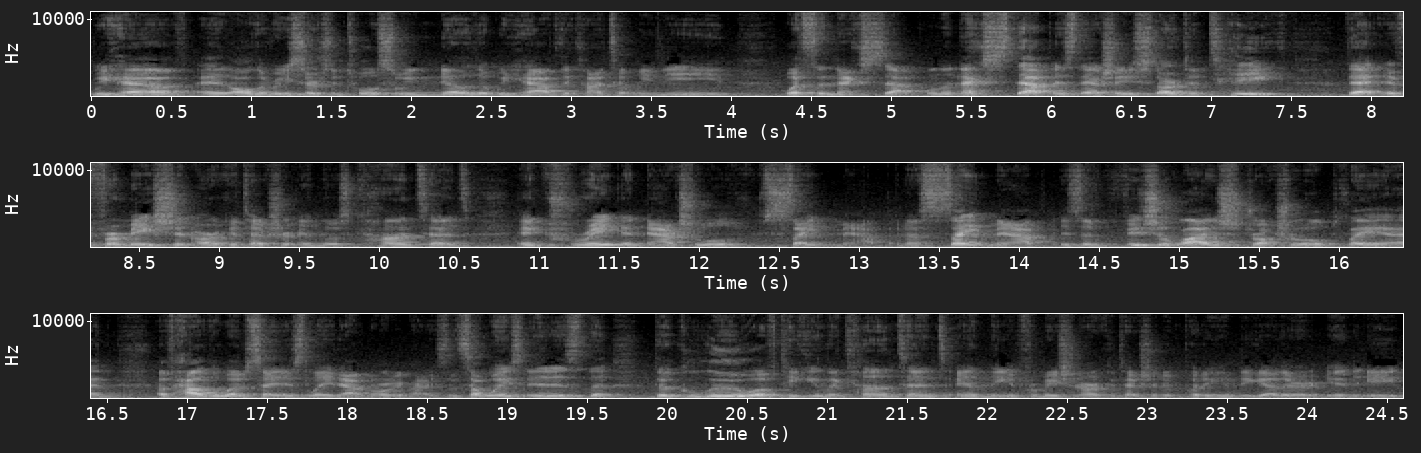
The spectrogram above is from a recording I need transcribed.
we have all the research and tools, so we know that we have the content we need. What's the next step? Well, the next step is to actually start to take that information architecture and those contents and create an actual sitemap. And a sitemap is a visualized structural plan of how the website is laid out and organized. In some ways, it is the, the glue of taking the content and the information architecture and putting them together in a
